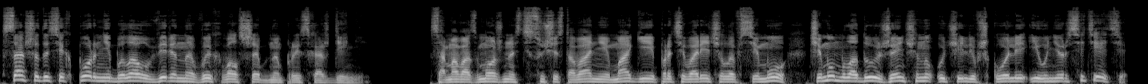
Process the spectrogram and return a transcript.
Саша до сих пор не была уверена в их волшебном происхождении. Сама возможность существования магии противоречила всему, чему молодую женщину учили в школе и университете,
